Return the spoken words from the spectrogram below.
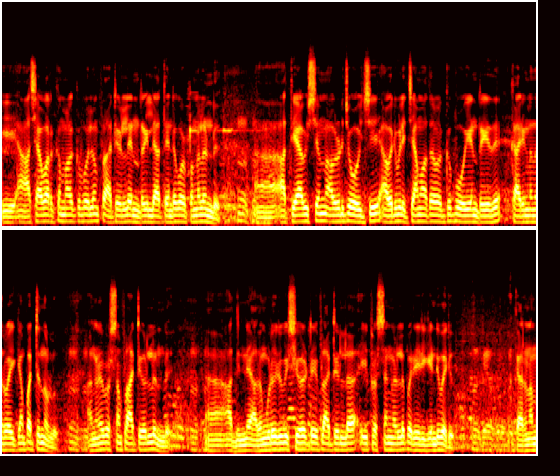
ഈ ആശാ വർക്കർമാർക്ക് പോലും ഫ്ലാറ്റുകളിൽ എൻട്രി ഇല്ലാത്തതിന്റെ കുഴപ്പങ്ങളുണ്ട്. അത്യാവശ്യം അവരോട് ചോദിച്ച് അവർ വിളിച്ചാൽ മാത്രമേ അവർക്ക് പോയി എൻട്രി ചെയ്ത് കാര്യങ്ങൾ നിർവഹിക്കാൻ പറ്റുന്നുള്ളൂ. അങ്ങനെ ഒരു പ്രശ്നം ഫ്ലാറ്റുകളിലുണ്ട്. അതിന്റെ അതും കൂടി ഒരു വിഷയമായിട്ട് ഈ ഫ്ലാറ്റുകളിലെ ഈ പ്രശ്നങ്ങളിൽ പരിഹരിക്കേണ്ടി വരും. കാരണം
